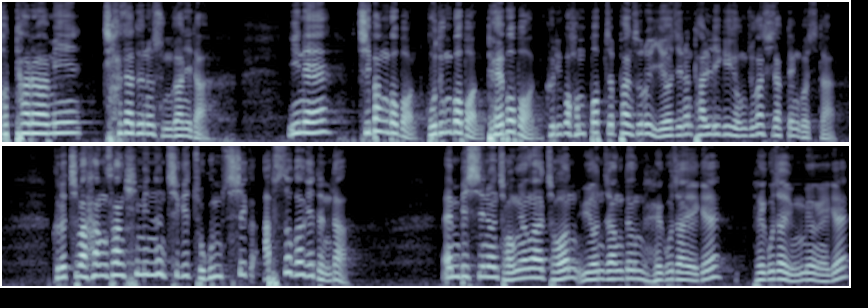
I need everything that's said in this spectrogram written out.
허탈함이 찾아드는 순간이다. 이내 지방법원, 고등법원, 대법원 그리고 헌법재판소로 이어지는 달리기 경주가 시작된 것이다. 그렇지만 항상 힘 있는 측이 조금씩 앞서가게 된다. MBC는 정영아 전 위원장 등 해고자에게 해고자 6명에게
